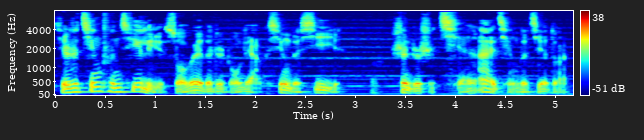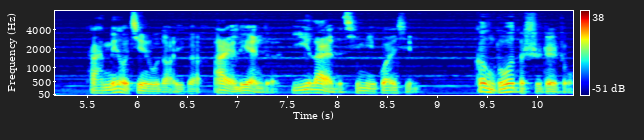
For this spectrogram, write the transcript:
其实青春期里所谓的这种两性的吸引，甚至是前爱情的阶段，它还没有进入到一个爱恋的依赖的亲密关系，更多的是这种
